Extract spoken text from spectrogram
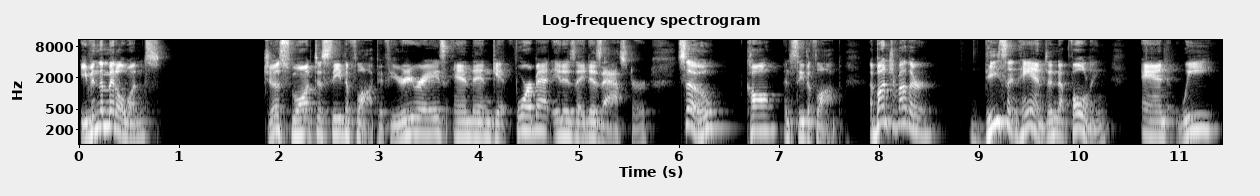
even the middle ones, just want to see the flop. If you re-raise and then get four bet, it is a disaster. So call and see the flop. A bunch of other decent hands end up folding, and we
